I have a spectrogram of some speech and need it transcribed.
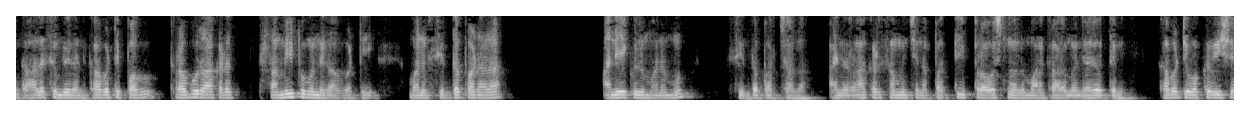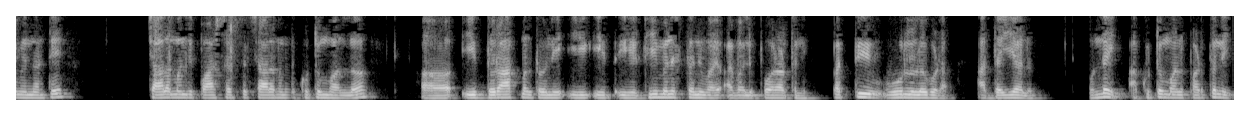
ఇంకా ఆలస్యం లేదండి. కాబట్టి ప్రభు ప్రభు రాకడ సమీపం ఉంది కాబట్టి మనం సిద్ధపడాలా? అనేకులు మనము సిద్ధపరచాలా? ఆయన రాకడ సంబంధించిన ప్రతి ప్రవచనాలు మన కాలంలో నెరవేరుతాయి. కాబట్టి ఒక విషయం ఏంటంటే చాలా మంది పాస్టర్స్ చాలా మంది కుటుంబాల్లో ఈ దురాత్మలతోని ఈ డీమెన్స్ తోని వాళ్ళు పోరాడుతున్నాయి ప్రతి ఊర్లలో కూడా ఆ దయ్యాలు ఉన్నాయి. ఆ కుటుంబాలు పడుతున్నాయి.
